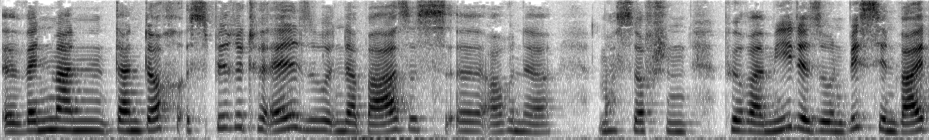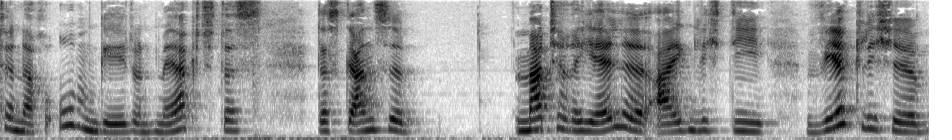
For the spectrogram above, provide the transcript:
äh, wenn man dann doch spirituell so in der Basis, äh, auch in der Maslow'schen Pyramide so ein bisschen weiter nach oben geht und merkt, dass das ganze Materielle eigentlich die wirkliche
